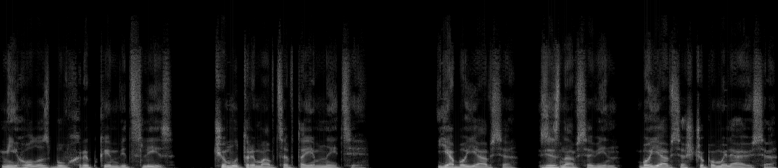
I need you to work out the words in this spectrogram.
мій голос був хрипким від сліз, чому тримав це в таємниці? Я боявся, зізнався він, боявся, що помиляюся,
